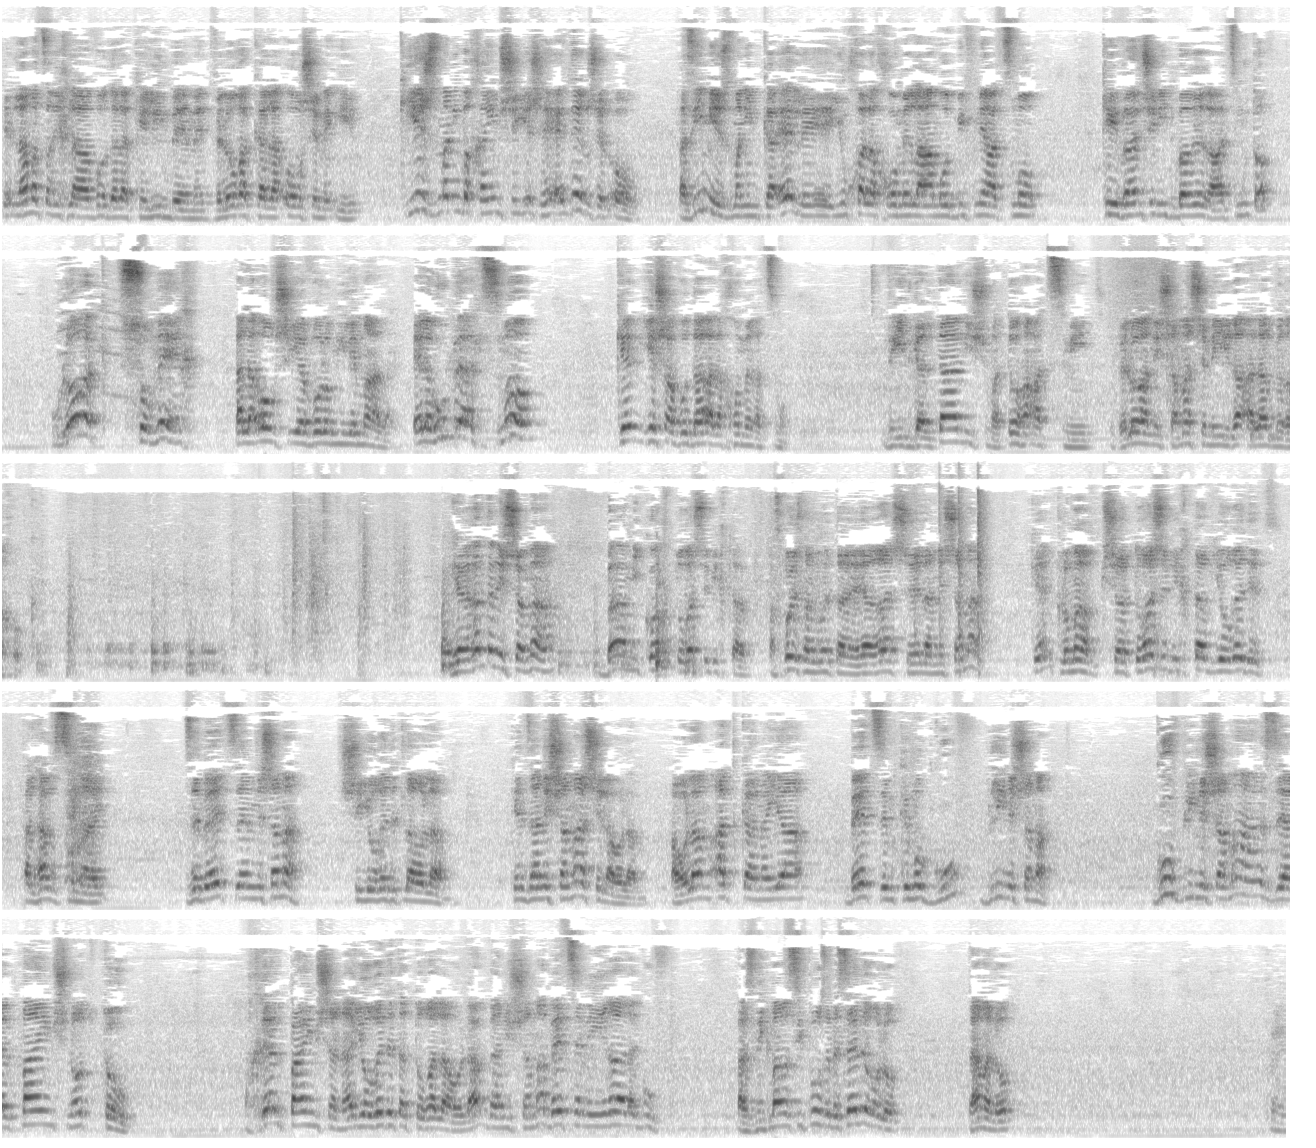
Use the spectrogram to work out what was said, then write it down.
כן, למה צריך לעבוד על הכלים באמת ולא רק על האור שמאיר? כי יש זמנים בחיים שיש העדר של אור. אז אם יש זמנים כאלה, יוכל החומר לעמוד בפני עצמו, כיוון שנתבררה עצמותו. הוא לא רק סומך על האור שיבוא לו מלמעלה, אלא הוא בעצמו, כן, יש עבודה על החומר עצמו. והתגלתה נשמתו העצמית, ולא הנשמה שמאירה עליו מרחוק. הערת הנשמה באה מכוח תורה שבכתב. אז פה יש לנו את ההערה של הנשמה, כן? כלומר, כשהתורה שבכתב יורדת על הר סיני, זה בעצם נשמה שיורדת לעולם. כן, זה הנשמה של העולם. העולם עד כאן היה בעצם כמו גוף בלי נשמה. גוף בלי נשמה זה אלפיים שנות תוהו. אחרי אלפיים שנה יורדת התורה לעולם והנשמה בעצם מאירה על הגוף. אז נגמר הסיפור, זה בסדר או לא? למה לא? כן,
